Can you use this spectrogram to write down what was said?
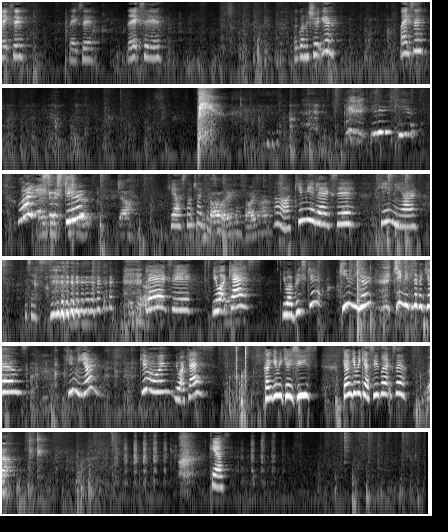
Lexi. Lexi. Lexi. We're gonna shoot you. Lexi. Why are you so scared? Yeah, stop Du checking. tar bare ikke en slice her. Aw, come here, Lexi. Come here. Who's this? Lexi, you want a kiss? You want a biscuit? Come here. Come here, clever girls. Come here. Come on. You want a kiss? Come give me kisses. Come give me kisses, Lexi. Yeah. Kiss.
